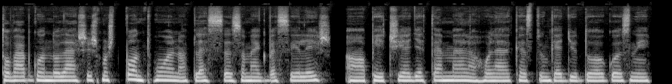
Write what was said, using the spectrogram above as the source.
tovább gondolás, és most pont holnap lesz ez a megbeszélés a Pécsi Egyetemmel, ahol elkezdünk együtt dolgozni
